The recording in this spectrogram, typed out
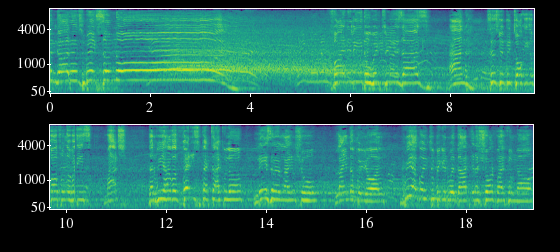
Eden Gardens, make some noise! Finally, the victory is ours. And since we've been talking about from the this match, that we have a very spectacular laser and line show lined up for you all. We are going to begin with that in a short while from now.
